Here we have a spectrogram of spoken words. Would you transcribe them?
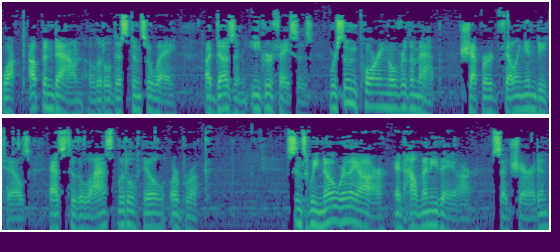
walked up and down a little distance away, a dozen eager faces were soon poring over the map, Shepard filling in details as to the last little hill or brook. Since we know where they are and how many they are, said Sheridan,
